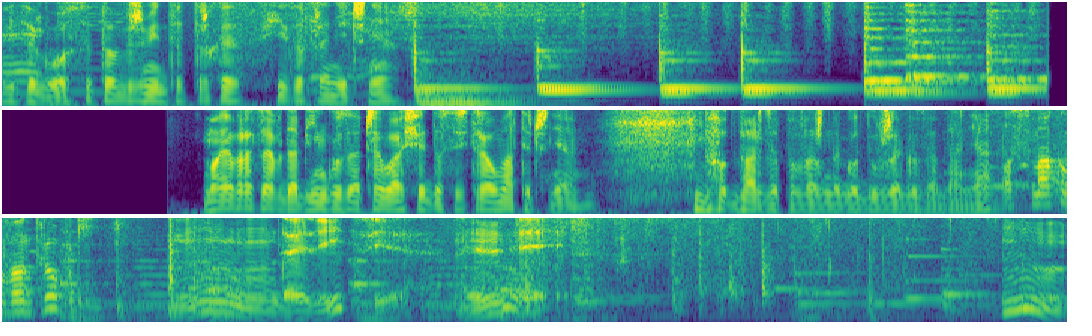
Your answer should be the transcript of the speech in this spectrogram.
widzę głosy. To brzmi to trochę schizofrenicznie. Moja praca w dubbingu zaczęła się dosyć traumatycznie, bo od bardzo poważnego, dużego zadania. O smaku wątróbki. Mmm, delicje. Mm. Mm.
